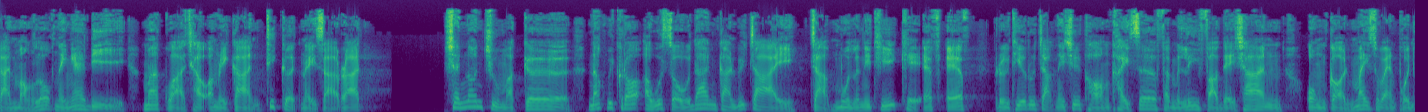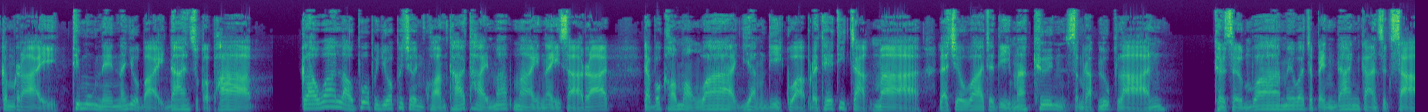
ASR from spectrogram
การมองโลกในแง่ดี มากกว่าชาวอเมริกันที่เกิดในสหรัฐ ชนนอนชูมาเกอร์ นักวิเคราะห์อาวุโสด้านการวิจัย จากมูลนิธิ KFF หรือที่รู้จักในชื่อของ Kaiser Family Foundation องค์กรไม่แสวงผลกำไร ที่มุ่งเน้นนโยบายด้านสุขภาพ กล่าวว่าเหล่าผู้พยพเผชิญความท้าทายมากมายในสหรัฐ แต่พวกเขามองว่ายังดีกว่าประเทศที่จากมา และเชื่อว่าจะดีมากขึ้นสำหรับลูกหลานเธอเสริมว่าไม่ว่าจะเป็นด้านการศึกษา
